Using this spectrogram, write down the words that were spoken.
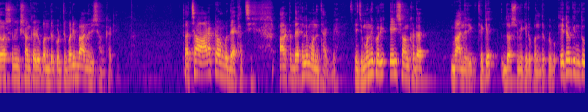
দশমিক সংখ্যায় রূপান্তর করতে পারি বাইনারি সংখ্যাকে। তো আচ্ছা আর একটা অঙ্ক দেখাচ্ছি। আর একটা দেখালে মনে থাকবে। এই যে মনে করি এই সংখ্যাটার বাইনারি থেকে দশমিকে রূপান্তর করব। এটাও কিন্তু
